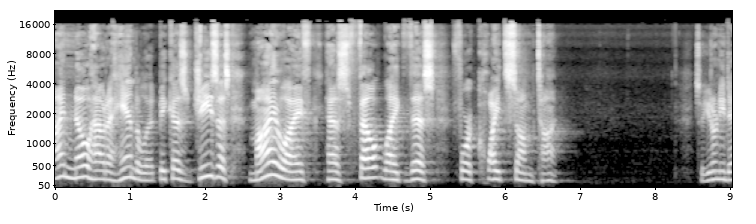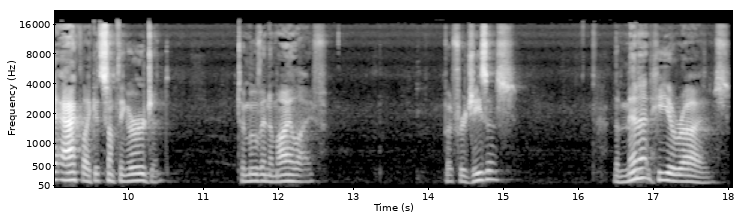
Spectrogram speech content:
I know how to handle it because Jesus, my life has felt like this for quite some time. So you don't need to act like it's something urgent to move into my life. But for Jesus, the minute he arrives,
